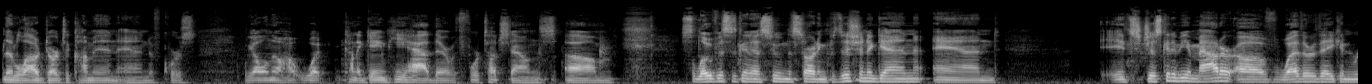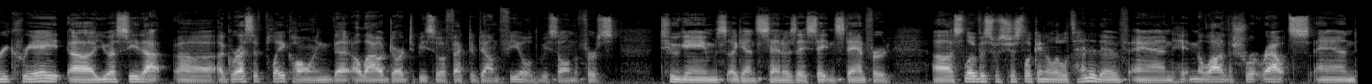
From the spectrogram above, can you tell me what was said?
that allowed Dart to come in, and of course, we all know how what kind of game he had there with four touchdowns. Um, Slovis is going to assume the starting position again, and it's just going to be a matter of whether they can recreate uh, USC that uh, aggressive play calling that allowed Dart to be so effective downfield. We saw in the first two games against San Jose State and Stanford. Uh, Slovis was just looking a little tentative and hitting a lot of the short routes, and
